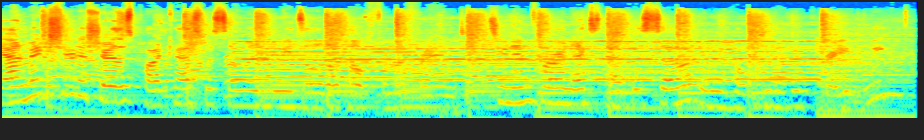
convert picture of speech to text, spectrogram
Yeah, and make sure to share this podcast with someone who needs a little help from a friend. Tune in for our next episode, and we hope you have a great week.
